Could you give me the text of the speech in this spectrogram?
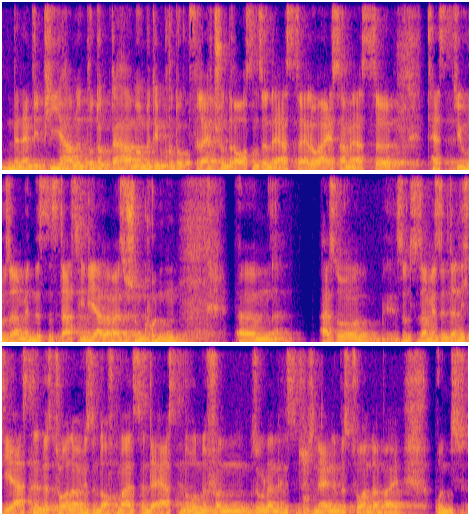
einen MVP haben, ein Produkt haben und mit dem Produkt vielleicht schon draußen sind, erste LOIs haben, erste Test-User, mindestens das, idealerweise schon Kunden. Ähm, also sozusagen, wir sind dann nicht die ersten Investoren, aber wir sind oftmals in der ersten Runde von sogenannten institutionellen Investoren dabei. Und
